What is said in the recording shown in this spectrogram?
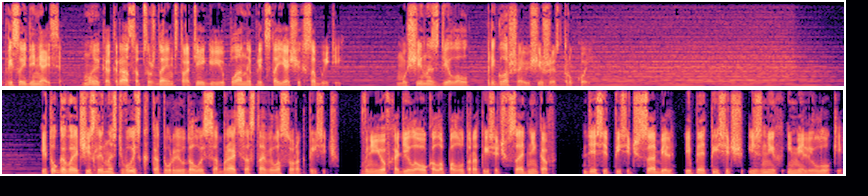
Присоединяйся. Мы как раз обсуждаем стратегию и планы предстоящих событий». Мужчина сделал приглашающий жест рукой. Итоговая численность войск, которые удалось собрать, составила 40 тысяч. В нее входило около полутора тысяч всадников, 10 тысяч сабель и 5 тысяч из них имели луки.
